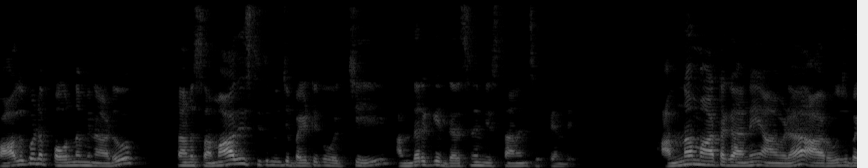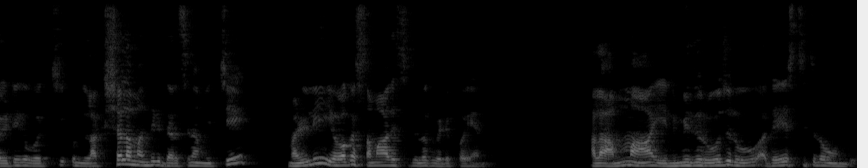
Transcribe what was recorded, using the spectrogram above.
ఫాల్గుణ పౌర్ణమి నాడు తాను సమాధి స్థితి నుంచి బయటకు వచ్చి అందరికీ దర్శనమిస్తానని చెప్పింది. అన్న మాటగానే ఆవిడ ఆ రోజు బయటికి వచ్చి కొన్ని లక్షల మందికి దర్శనం ఇచ్చి మళ్ళీ యోగ సమాధి స్థితిలోకి వెళ్ళిపోయింది. అలా అమ్మ ఎనిమిది రోజులు అదే స్థితిలో ఉంది.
